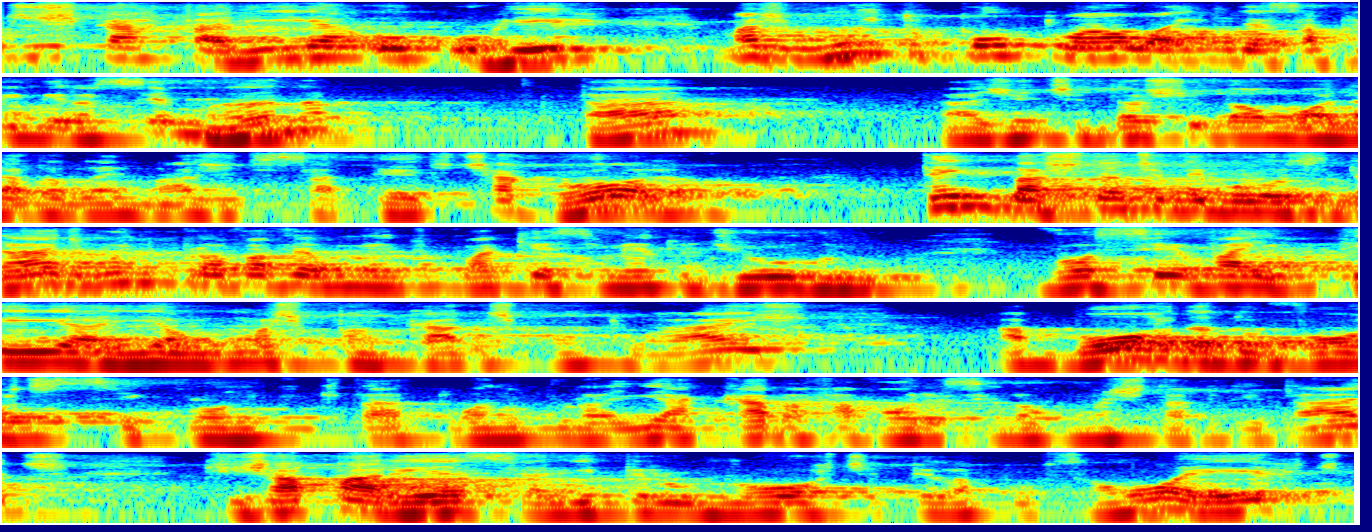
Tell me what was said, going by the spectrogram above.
descartaria ocorrer, mas muito pontual ainda essa primeira semana, tá? A gente deixa eu dar uma olhada na imagem de satélite agora. Tem bastante nebulosidade, muito provavelmente com aquecimento diurno você vai ter aí algumas pancadas pontuais. A borda do vórtice ciclônico que está atuando por aí acaba favorecendo alguma estabilidade, que já aparece ali pelo norte pela porção oeste.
